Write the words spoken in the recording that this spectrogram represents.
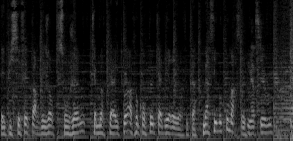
Et puis c'est fait par des gens qui sont jeunes, qui aiment leur territoire, donc on peut qu'adhérer en tout cas. Merci beaucoup Marceau. Merci à vous.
